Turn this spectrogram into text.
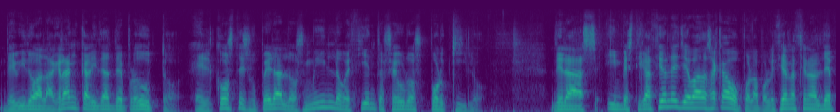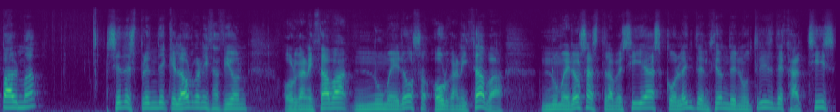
debido a la gran calidad del producto. El coste supera los 1.900 euros por kilo. De las investigaciones llevadas a cabo por la Policía Nacional de Palma, se desprende que la organización organizaba, numerosas travesías con la intención de nutrir de hachís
